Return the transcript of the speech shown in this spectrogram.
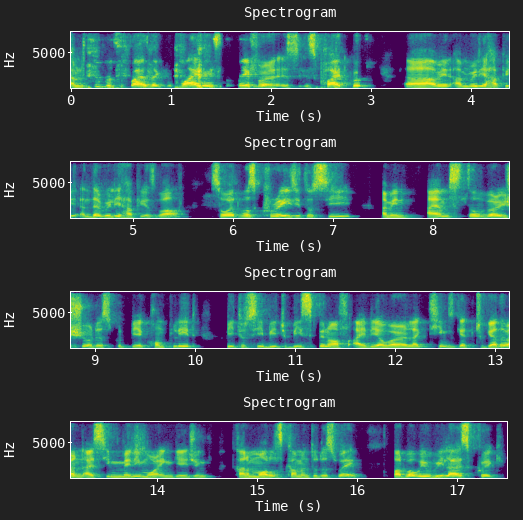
am super surprised, like why they still pay for it is, is quite good. Uh, I mean, I'm really happy and they're really happy as well. So it was crazy to see. I mean, I am still very sure this could be a complete B2C, B2B spin-off idea where like teams get together and I see many more engaging kind of models come into this way. But what we realized quick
